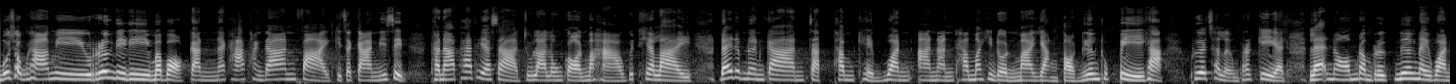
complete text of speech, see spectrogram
คุณผู้ชมคะมีเรื่องดีๆ มาบอกกันนะคะ ทางด้านฝ่ายกิจการนิสิตคณะแพทยศาสตร์ จุฬาลงกรณ์มหาวิทยาลัย ได้ดำเนินการจัดทำเข็มวันอานันทมหิดลมาอย่างต่อเนื่องทุกปีค่ะ เพื่อเฉลิมพระเกียรติ และน้อมรำลึกเนื่องในวัน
